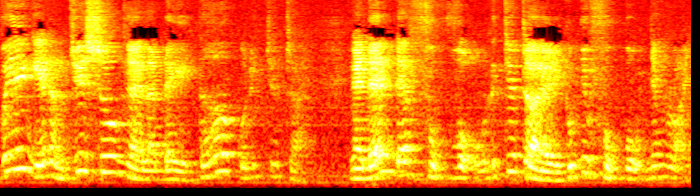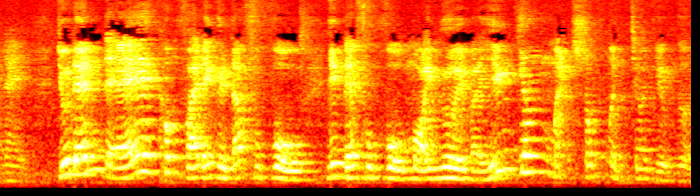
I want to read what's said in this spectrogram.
với ý nghĩa rằng Chúa Giêsu, ngài là đầy tớ của Đức Chúa Trời. Ngài đến để phục vụ Đức Chúa Trời cũng như phục vụ nhân loại này. Chúa đến để không phải để người ta phục vụ, nhưng để phục vụ mọi người và hiến dâng mạng sống mình cho nhiều người.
